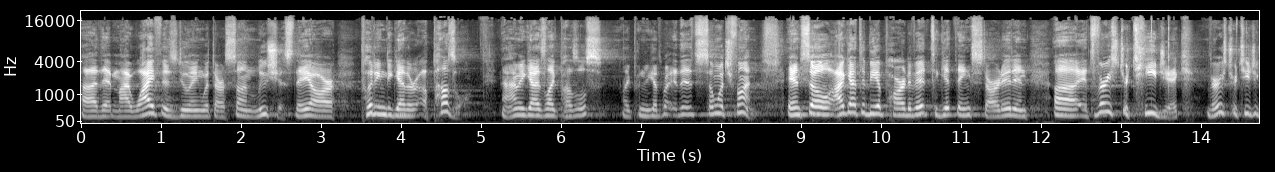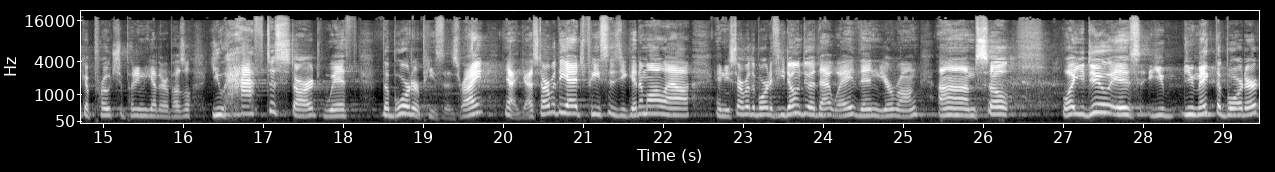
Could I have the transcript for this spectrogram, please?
uh, that my wife is doing with our son Lucius. They are putting together a puzzle. Now, how many guys like puzzles? Like putting together, it's so much fun. And so I got to be a part of it to get things started. And uh, it's very strategic, very strategic approach to putting together a puzzle. You have to start with the border pieces, right? Yeah, you gotta start with the edge pieces, you get them all out, and you start with the border. If you don't do it that way, then you're wrong. Um, so, what you do is you, you make the border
